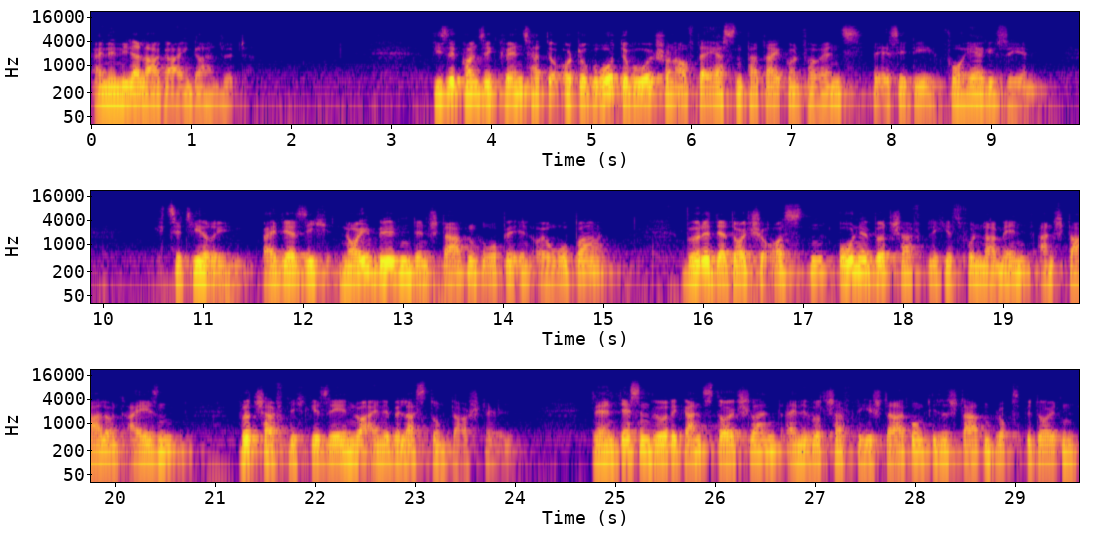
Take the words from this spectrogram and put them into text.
eine Niederlage eingehandelt. Diese Konsequenz hatte Otto Grote wohl schon auf der ersten Parteikonferenz der SED vorhergesehen. Ich zitiere ihn, bei der sich neu bildenden Staatengruppe in Europa würde der deutsche Osten ohne wirtschaftliches Fundament an Stahl und Eisen wirtschaftlich gesehen nur eine Belastung darstellen. Währenddessen würde ganz Deutschland eine wirtschaftliche Stärkung dieses Staatenblocks bedeuten,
